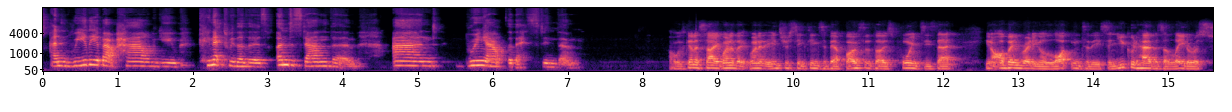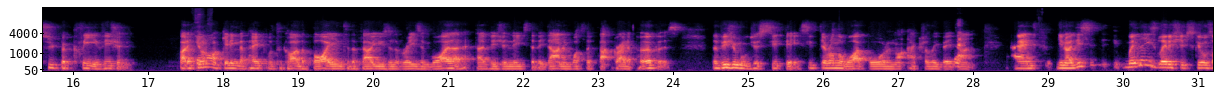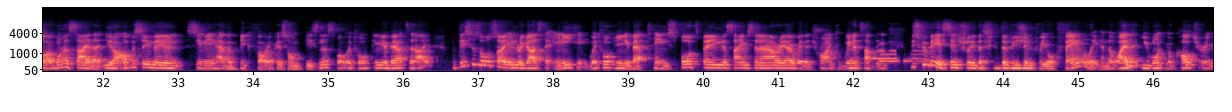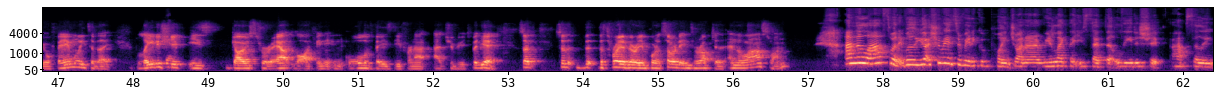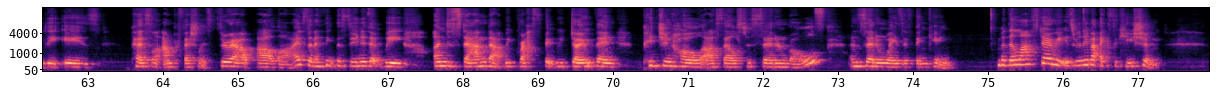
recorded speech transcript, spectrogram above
and really about how you connect with others, understand them, and bring out the best in them. I was going to say one of the one of the interesting things about both of those points is that you know I've been reading a lot into this, and you could have as a leader a super clear vision, but if yes. you're not getting the people to kind of buy into the values and the reason why that, that vision needs to be done and what's the greater purpose, the vision will just sit there, sit there on the whiteboard and not actually be yeah. done. And you know, this when these leadership skills, I want to say that you know, obviously, me and Simi have a big focus on business, what we're talking about today. But this is also in regards to anything. We're talking about team sports being the same scenario where they're trying to win at something. This could be essentially the, the vision for your family and the way that you want your culture and your family to be. Leadership yeah. is goes throughout life in, in all of these different attributes. But yeah, so so the, the three are very important. Sorry to interrupt you. And the last one. And the last one, well, you actually raised a really good point, John. And I really like that you said that leadership absolutely is personal and professional. It's throughout our lives. And I think the sooner that we understand that, we grasp it, we don't then pigeonhole ourselves to certain roles and certain ways of thinking. But the last area is really about execution.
